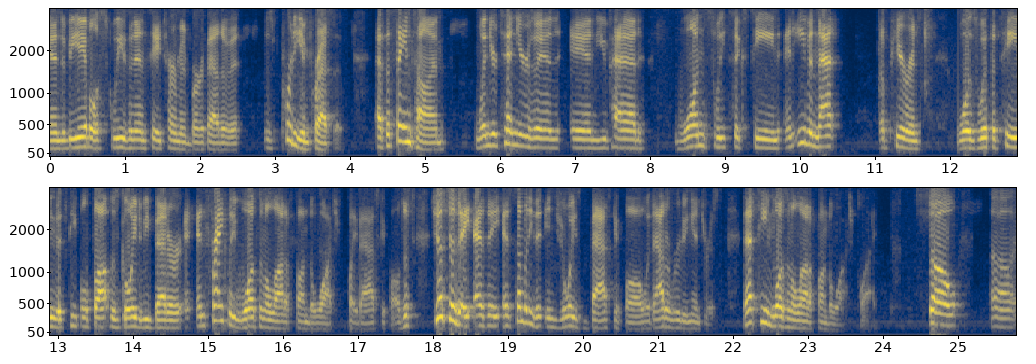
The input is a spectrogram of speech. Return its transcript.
And to be able to squeeze an NCAA tournament berth out of it is pretty impressive. At the same time, when you're 10 years in and you've had one Sweet 16, and even that appearance was with a team that people thought was going to be better, and, frankly wasn't a lot of fun to watch play basketball. Just just as a as a as somebody that enjoys basketball without a rooting interest, that team wasn't a lot of fun to watch play. So uh,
